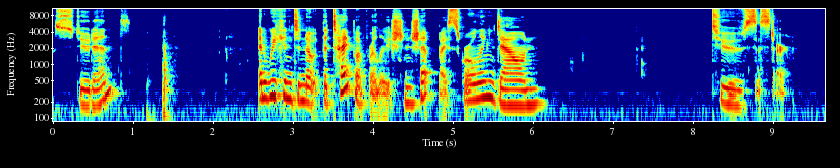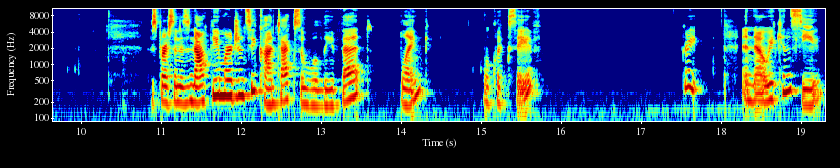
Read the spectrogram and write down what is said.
Student. And we can denote the type of relationship by scrolling down to sister. This person is not the emergency contact, so we'll leave that blank. We'll click Save. Great. And now we can see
